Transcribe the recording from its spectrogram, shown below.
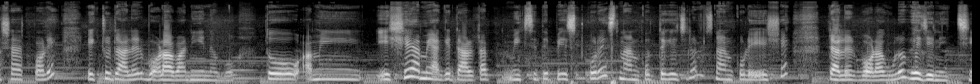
আসার পরে একটু ডালের বড়া বানিয়ে নেব। তো আমি এসে আমি আগে ডালটা মিক্সিতে পেস্ট করে স্নান করতে গেছিলাম। স্নান করে এসে ডালের বড়াগুলো ভেজে নিচ্ছি।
